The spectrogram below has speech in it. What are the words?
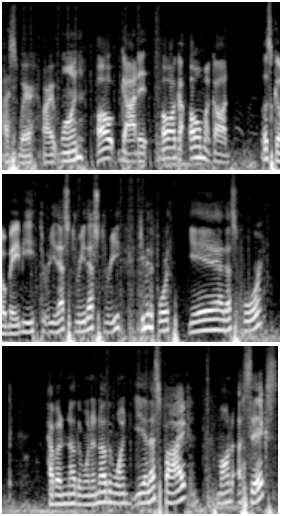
I swear. Alright, one. Oh, got it. Oh, I got, oh my god. Let's go, baby. Three, that's three, that's three. Give me the fourth. Yeah, that's four. How about another one, another one? Yeah, that's five. Come on, a six?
